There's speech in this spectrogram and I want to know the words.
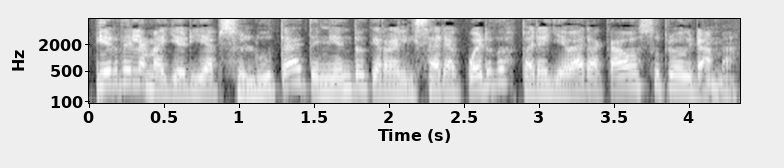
pierde la mayoría absoluta teniendo que realizar acuerdos para llevar a cabo su programa.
